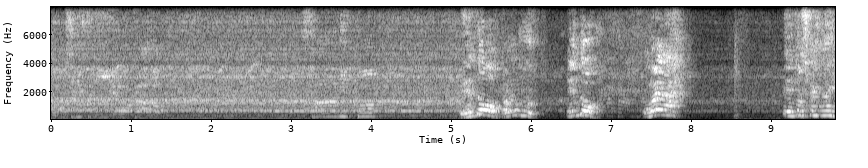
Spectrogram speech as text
このシリーズにイエローカード。さあ日本。遠藤頼む遠藤お前ら遠藤しかいない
